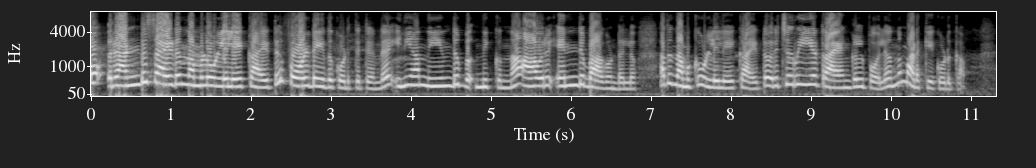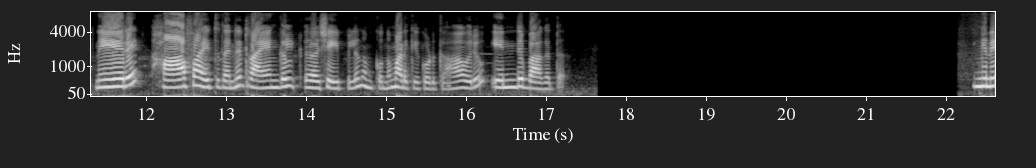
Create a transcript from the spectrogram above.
ഇപ്പോൾ രണ്ട് സൈഡും നമ്മൾ ഉള്ളിലേക്കായിട്ട് ഫോൾഡ് ചെയ്ത് കൊടുത്തിട്ടുണ്ട്. ഇനി ആ നീണ്ട് നിൽക്കുന്ന ആ ഒരു എൻഡ് ഭാഗം ഉണ്ടല്ലോ അത് നമുക്ക് ഉള്ളിലേക്കായിട്ട് ഒരു ചെറിയ ട്രയാങ്കിൾ പോലെ ഒന്ന് മടക്കി കൊടുക്കാം. നേരെ ഹാഫായിട്ട് തന്നെ ട്രയാങ്കിൾ ഷേപ്പിൽ നമുക്കൊന്ന് മടക്കി കൊടുക്കാം. ആ ഒരു എൻഡ് ഭാഗത്ത്. ഇങ്ങനെ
